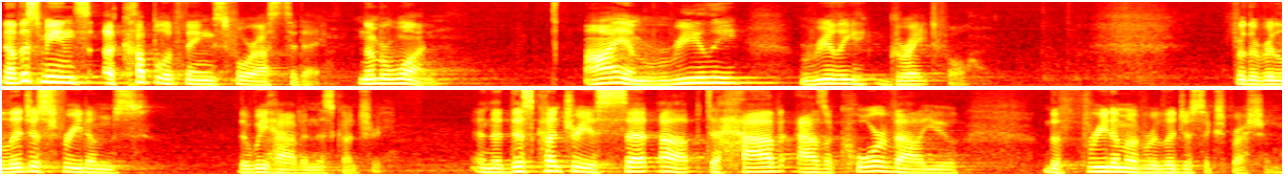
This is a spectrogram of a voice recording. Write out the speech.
Now, this means a couple of things for us today. Number one, I am really, really grateful for the religious freedoms that we have in this country. And that this country is set up to have as a core value the freedom of religious expression.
